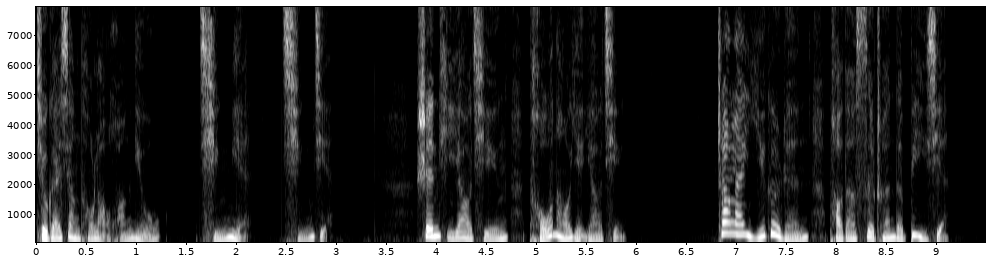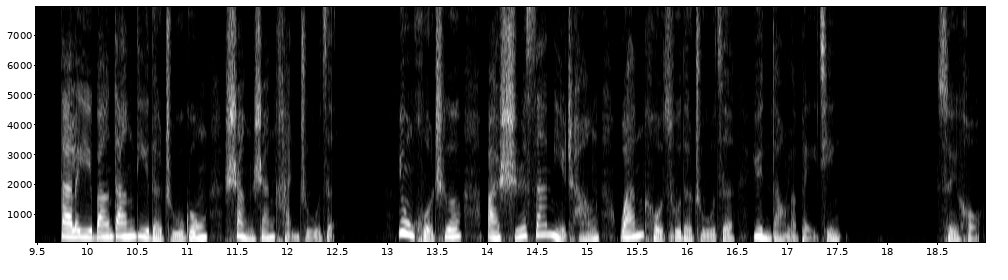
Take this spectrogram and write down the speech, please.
就该像头老黄牛，勤勉勤俭，身体要勤，头脑也要勤。”张兰一个人跑到四川的毕县，带了一帮当地的竹工上山砍竹子，用火车把十三米长、碗口粗的竹子运到了北京。随后，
